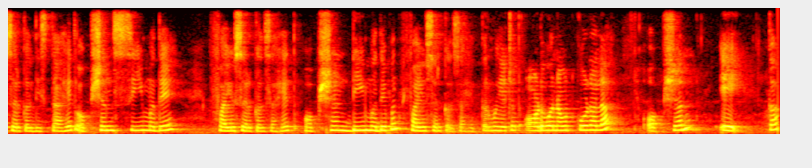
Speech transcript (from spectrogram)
सर्कल दिसत आहेत. ऑप्शन सीमध्ये फाईव्ह सर्कल्स आहेत. ऑप्शन डीमध्ये पण फाईव्ह सर्कल्स आहेत. तर मग याच्यात ऑड वन आउट कोण आला? ऑप्शन ए का?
